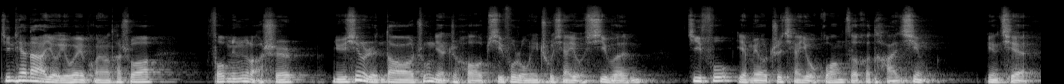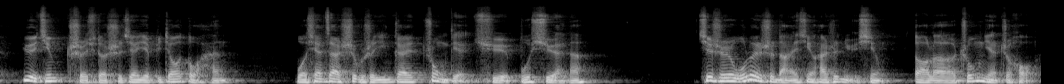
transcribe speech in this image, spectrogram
今天呢，有一位朋友他说，冯明宇老师，女性人到中年之后，皮肤容易出现有细纹，肌肤也没有之前有光泽和弹性，并且月经持续的时间也比较短。我现在是不是应该重点去补血呢？其实，无论是男性还是女性，到了中年之后，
